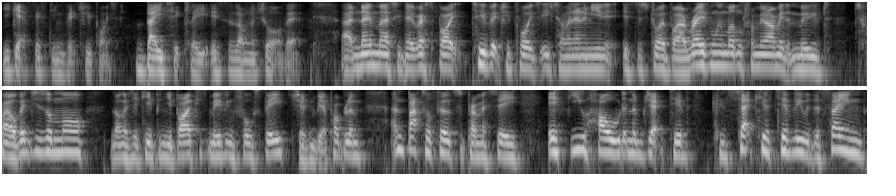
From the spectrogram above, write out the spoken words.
you get 15 victory points. Basically, is the long and short of it. Uh, no mercy, no respite. Two victory points each time an enemy unit is destroyed by a Ravenwing model from your army that moved 12 inches or more. Long as you're keeping your bikers moving full speed, shouldn't be a problem. And battlefield supremacy. If you hold an objective consecutively with the same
